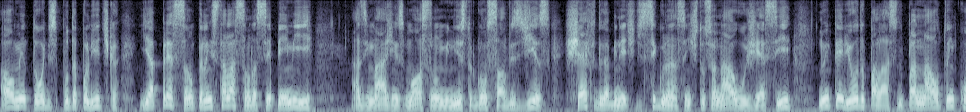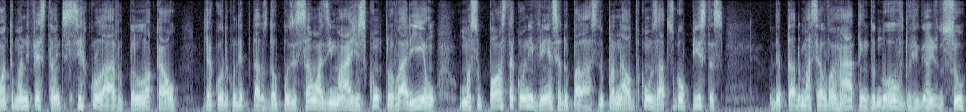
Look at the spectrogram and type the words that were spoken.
aumentou a disputa política e a pressão pela instalação da CPMI. As imagens mostram o ministro Gonçalves Dias, chefe do Gabinete de Segurança Institucional, o GSI, no interior do Palácio do Planalto enquanto manifestantes circulavam pelo local. De acordo com deputados da oposição, as imagens comprovariam uma suposta conivência do Palácio do Planalto com os atos golpistas. O deputado Marcel Van Hatten, do Novo do Rio Grande do Sul,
